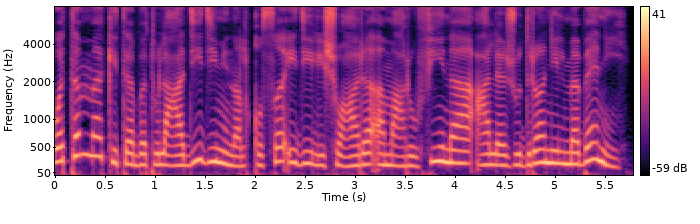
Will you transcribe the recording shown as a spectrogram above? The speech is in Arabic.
وتم كتابة العديد من القصائد لشعراء معروفين على جدران المباني.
